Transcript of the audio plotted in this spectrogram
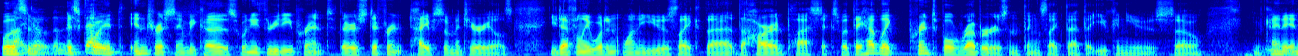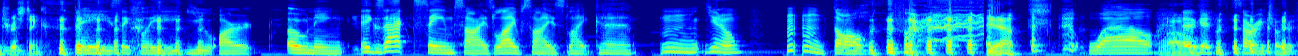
Well, it's, don't it's quite interesting because when you 3D print, there's different types of materials. You definitely wouldn't want to use like the the hard plastics, but they have like printable rubbers and things like that that you can use. So, kind of interesting. Basically, you are owning exact same size, life size, like, uh, mm, you know, mm-mm, doll. Yeah, wow. Wow. Okay. Sorry, children.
